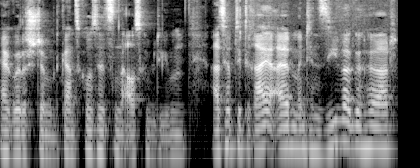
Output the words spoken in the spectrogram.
Ja gut, das stimmt. Ganz groß jetzt sind ausgeblieben. Also ich habe die drei Alben intensiver gehört.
